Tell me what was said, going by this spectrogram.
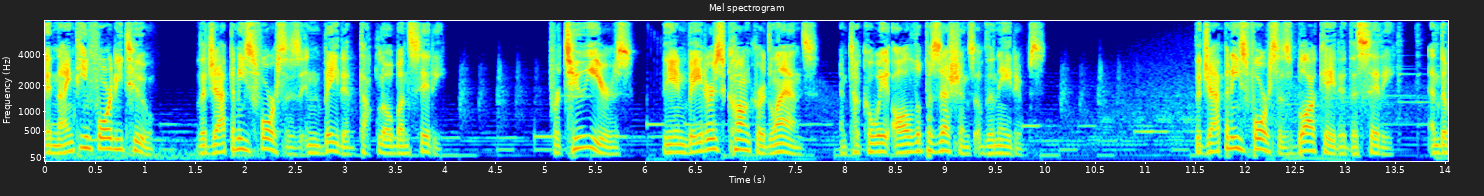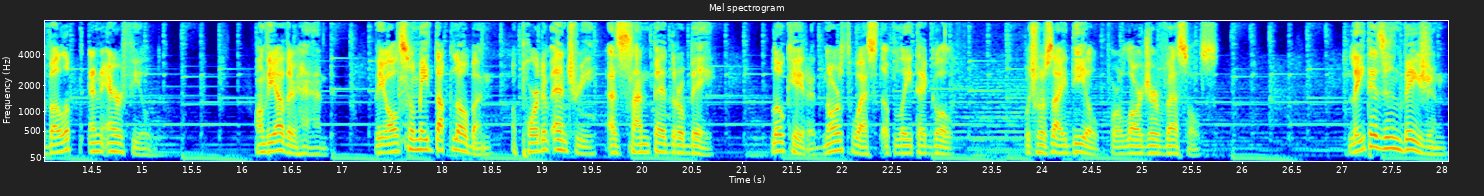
In 1942, the Japanese forces invaded Tacloban City. For two years, the invaders conquered lands and took away all the possessions of the natives. The Japanese forces blockaded the city and developed an airfield. On the other hand, they also made Tacloban a port of entry as San Pedro Bay, located northwest of Leyte Gulf, which was ideal for larger vessels. Leyte's invasion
